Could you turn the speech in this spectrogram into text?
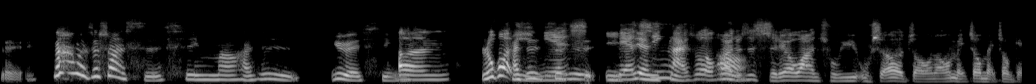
塞，那他们是算时薪吗？还是月薪？嗯。如果以年薪年薪来说的话，就是十六万除以五十二周，然后每周每周给。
